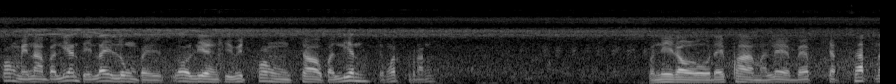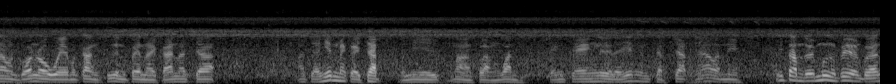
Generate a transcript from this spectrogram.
ข้องแม่น้ำปลาเลี้ยนที่ไล่ลงไปล่อเลี้ยงชีวิตข้องชาวปลาเลี้ยนจังหวัดตรังวันนี้เราได้พามาแล่แบบชัดๆนะมันก่อนเราแวะมากลางคืนไปไหนกันอาจจะอาจจะเห็นไม่ไกลชัด วันนี้มากลางวันแจ้งๆเลยเลยเห็นกันจัดๆนะวันนี้ นี่ทำโดยมือเพื่อนเพื่อน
